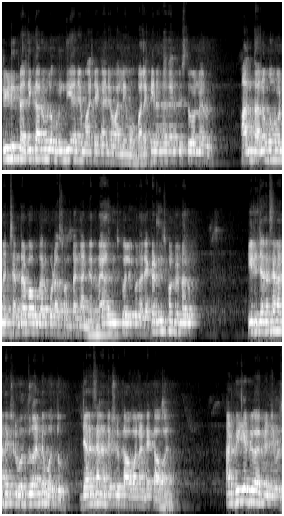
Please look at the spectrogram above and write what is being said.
టీడీపీ అధికారంలో ఉంది అనే మాటే కానీ వాళ్ళేమో బలహీనంగా కనిపిస్తూ ఉన్నారు. అంత అనుభవం ఉన్న చంద్రబాబు గారు కూడా సొంతంగా నిర్ణయాలు తీసుకోలేకున్నారు ఎక్కడ తీసుకుంటున్నారు? ఇది జనసేన అధ్యక్షుడు వద్దు అంటే వద్దు. జనసేన అధ్యక్షుడు కావాలంటే కావాలి. అండ్ బీజేపీ వైపు నుంచి ఇప్పుడు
